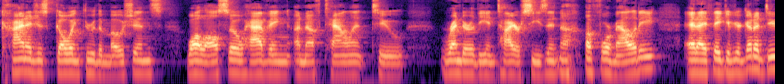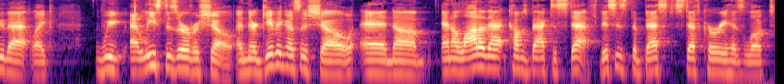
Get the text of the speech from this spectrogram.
kind of just going through the motions while also having enough talent to render the entire season a formality. And I think if you're gonna do that, like we at least deserve a show, and they're giving us a show, and um, and a lot of that comes back to Steph. This is the best Steph Curry has looked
